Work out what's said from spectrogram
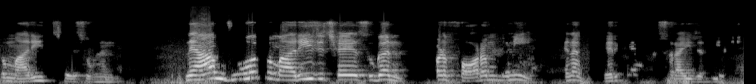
તો મારી જ છે સુગંધ. ને આમ જુઓ તો મારી જ છે સુગંધ, પણ ફોરમ બની, એના ઘેર કેમ સરાઈ જતી હશે?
